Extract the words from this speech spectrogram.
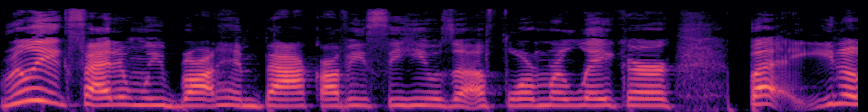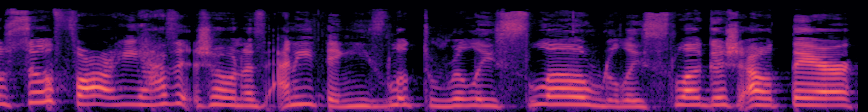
really excited when we brought him back. Obviously, he was a, a former Laker, but, you know, so far he hasn't shown us anything. He's looked really slow, really sluggish out there,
